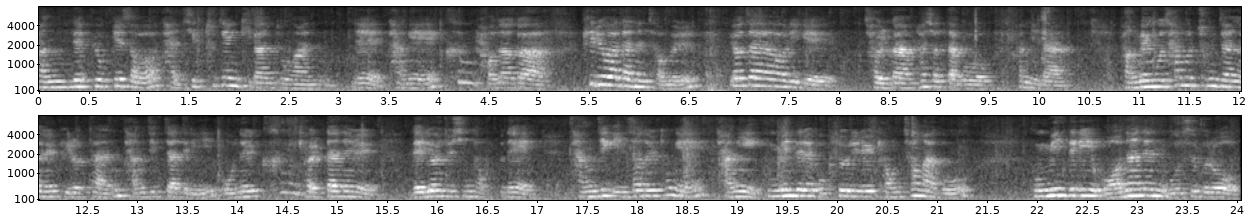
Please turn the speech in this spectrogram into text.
당 대표께서 단식 투쟁 기간 동안에 당에 큰 변화가 필요하다는 점을 뼈저리게 절감하셨다고 합니다. 박맹우 사무총장을 비롯한 당직자들이 오늘 큰 결단을 내려주신 덕분에 당직 인선을 통해 당이 국민들의 목소리를 경청하고 국민들이 원하는 모습으로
